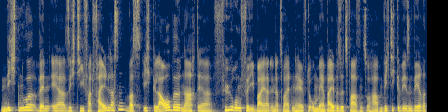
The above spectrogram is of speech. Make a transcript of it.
nicht nur, wenn er sich tief hat fallen lassen, was ich glaube nach der Führung für die Bayern in der zweiten Hälfte, um mehr Ballbesitzphasen zu haben, wichtig gewesen wäre,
